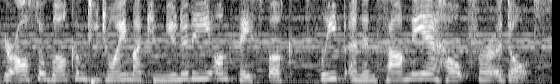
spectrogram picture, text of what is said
You're also welcome to join my community on Facebook, Sleep and Insomnia Help for Adults.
